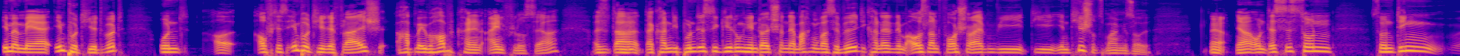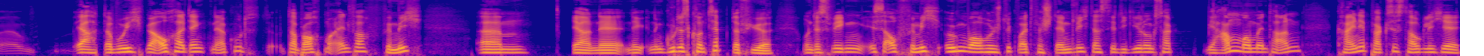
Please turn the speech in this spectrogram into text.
immer mehr importiert wird und äh, auf das importierte Fleisch hat man überhaupt keinen Einfluss, ja. Also da, mhm. da kann die Bundesregierung hier in Deutschland ja machen, was sie will, die kann ja dem Ausland vorschreiben, wie die ihren Tierschutz machen soll. Ja. Ja, und das ist so ein, so ein Ding, äh, ja, da wo ich mir auch halt denke, na gut, da braucht man einfach für mich ähm, ja, ne, ne, ein gutes Konzept dafür. Und deswegen ist auch für mich irgendwo auch ein Stück weit verständlich, dass die Regierung sagt, wir haben momentan keine praxistaugliche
